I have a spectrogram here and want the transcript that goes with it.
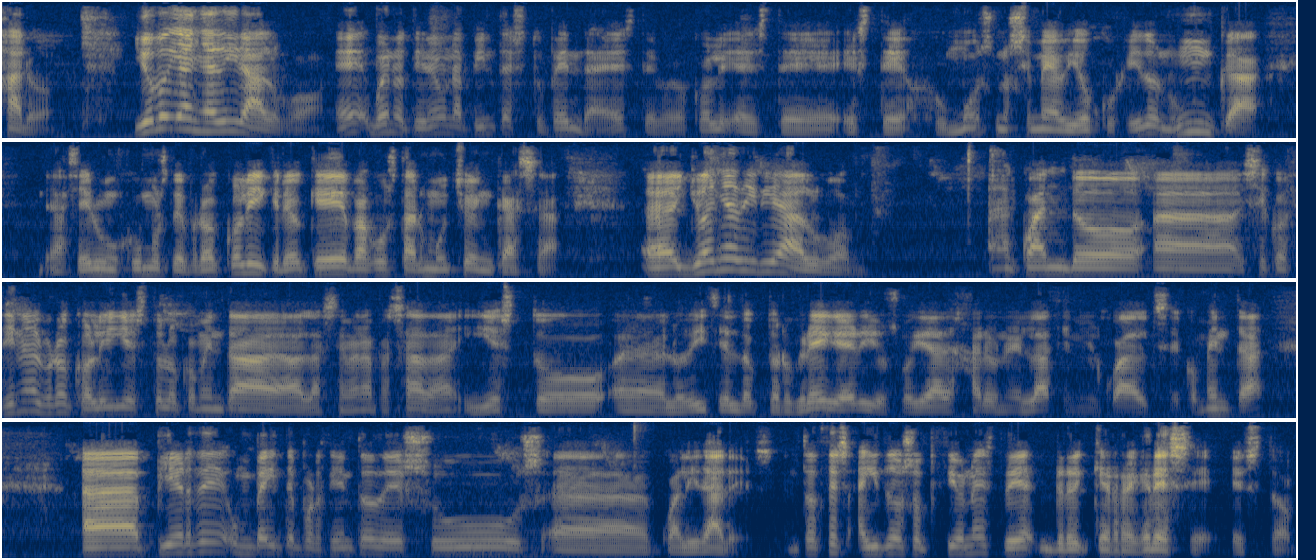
Haro. Yo voy a añadir algo, ¿eh? bueno, tiene una pinta estupenda ¿eh? este brócoli, este, este hummus, no se me había ocurrido nunca hacer un hummus de brócoli creo que va a gustar mucho en casa. Uh, yo añadiría algo. Cuando uh, se cocina el brócoli, y esto lo comenta la semana pasada, y esto lo dice el doctor Greger, y os voy a dejar un enlace en el cual se comenta, uh, pierde un 20% de sus cualidades. Entonces hay dos opciones de que regrese esto.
